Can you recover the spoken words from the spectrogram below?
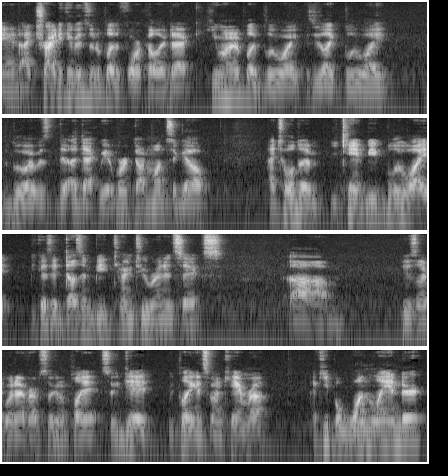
and I tried to convince him to play the four color deck. He wanted to play blue white because he liked blue white. The blue white was the- a deck we had worked on months ago. I told him you can't beat blue white because it doesn't beat turn two Wrenn and six. Um, he was like, whatever, I'm still gonna play it. So he did. We play against him on camera. I keep a one lander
